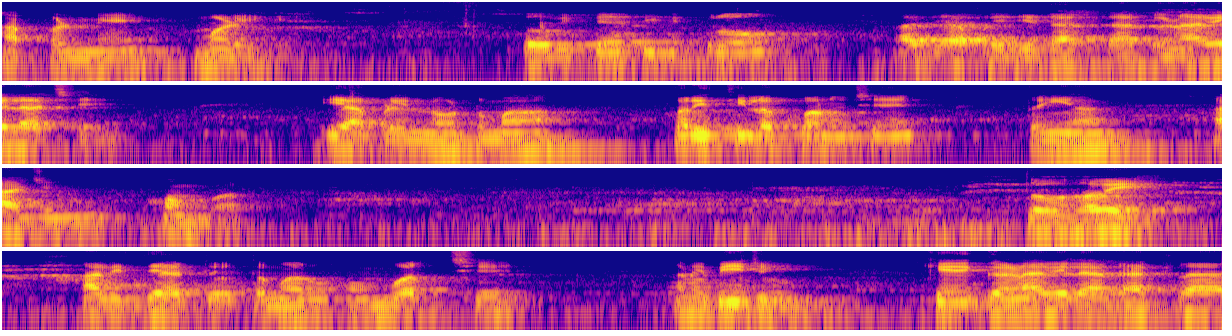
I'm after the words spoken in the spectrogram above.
આપણને મળે તો વિદ્યાર્થી મિત્રો, આજે આપણે જે દાખલા ગણાવેલા છે, એ આપણે નોટમાં ફરીથી લખવાનું છે. તો અહીંયા આજનું હોમવર્ક તો હવે આ વિદ્યાર્થીઓ, તમારું હોમવર્ક છે. અને બીજું કે ગણાવેલા દાખલા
